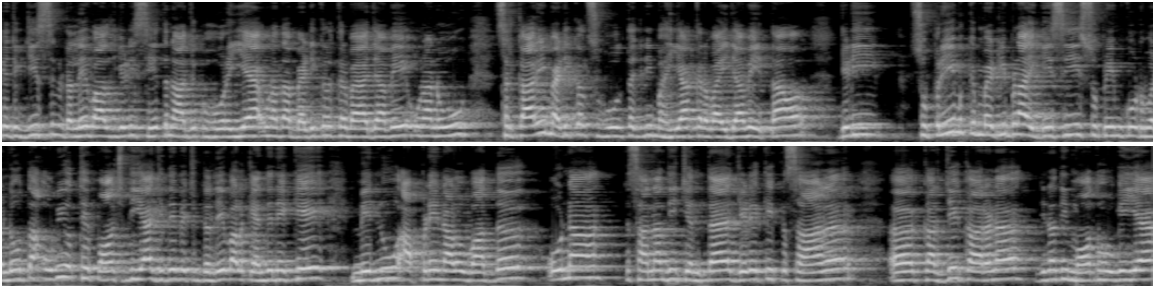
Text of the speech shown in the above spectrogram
ਕਿ ਜਗਜੀਤ ਸਿੰਘ ਡੱਲੇਵਾਲ ਦੀ ਜਿਹੜੀ ਸਿਹਤ ਨਾਜ਼ੁਕ ਹੋ ਰਹੀ ਹੈ, ਉਹਨਾਂ ਦਾ ਮੈਡੀਕਲ ਕਰਵਾਇਆ ਜਾਵੇ, ਉਹਨਾਂ ਨੂੰ ਸਰਕਾਰੀ ਮੈਡੀਕਲ ਸਹੂਲਤ ਜਿਹੜੀ ਮੁਹੱਈਆ ਕਰਵਾਈ ਜਾਵੇ, ਤਾਂ ਜਿਹੜੀ ਸੁਪਰੀਮ ਕਮੇਟੀ ਬਣਾਈ ਗਈ ਸੀ ਸੁਪਰੀਮ ਕੋਰਟ ਵੱਲੋਂ, ਤਾਂ ਉਹ ਵੀ ਉੱਥੇ ਪਹੁੰਚਦੀ ਹੈ, ਜਿਹਦੇ ਵਿੱਚ ਡੱਲੇਵਾਲ ਕਹਿੰਦੇ ਨੇ ਕਿ ਮੈਨੂੰ ਆਪਣੇ ਨਾਲੋਂ ਵੱਧ ਉਹਨਾਂ ਕਿਸਾਨਾਂ ਦੀ ਚਿੰਤਾ ਹੈ, ਜਿਹੜੇ ਕਿ ਕਿਸਾਨ ਕਰਜ਼ੇ ਕਾਰਨ ਜਿਨ੍ਹਾਂ ਦੀ ਮੌਤ ਹੋ ਗਈ ਹੈ,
